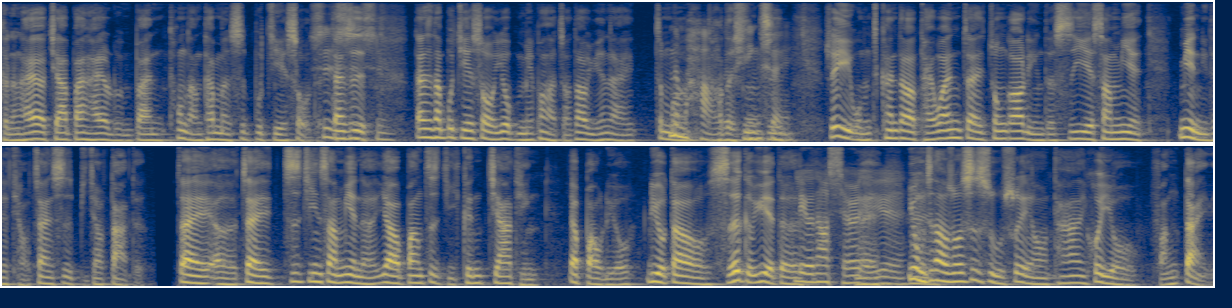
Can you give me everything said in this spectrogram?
可能还要加班，还要轮班，通常他们是不接受的。是但是是但是他不接受，又没办法找到原来这么么好的薪资，所以我们看到台湾在中高龄的失业上面面临的挑战是比较大的，在呃在资金上面呢，要帮自己跟家庭要保留六到十二个月的，六到十二个哎月，因为我们知嗯道说四十五岁哦，他会有房贷，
